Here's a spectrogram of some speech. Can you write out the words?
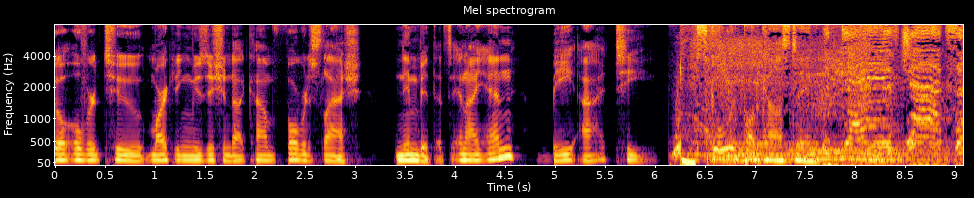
go over to marketingmusician.com forward slash Nimbit. That's N I N B I T. School of Podcasting. Dave Jackson.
